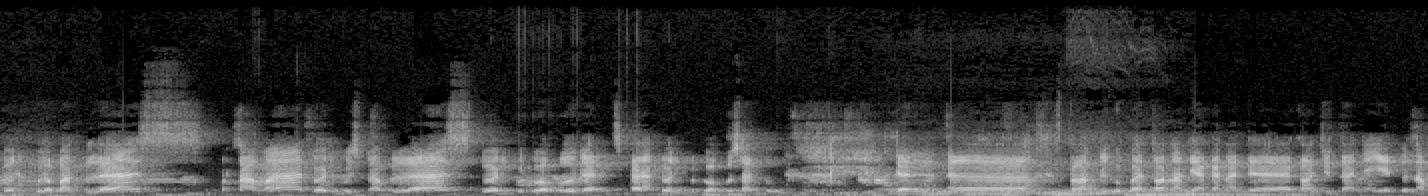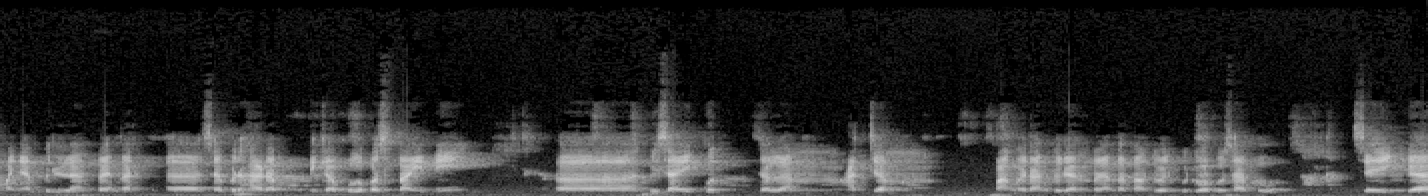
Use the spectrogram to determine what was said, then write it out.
2018 pertama 2019, 2020 dan sekarang 2021. Dan eh, setelah inkubator nanti akan ada kelanjutannya yaitu namanya Brilliant Planner. Eh, saya berharap 30 peserta ini eh, bisa ikut dalam ajang pameran Brilliant Planner tahun 2021 sehingga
